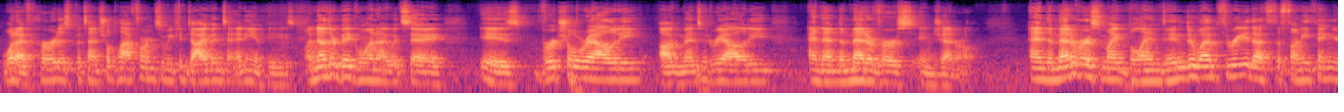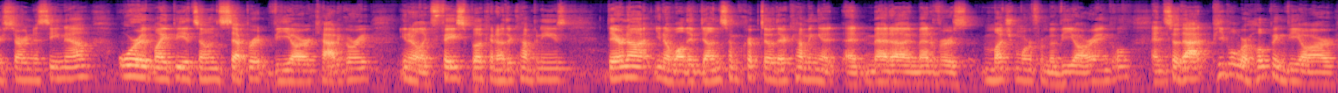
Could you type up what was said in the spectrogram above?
what I've heard as potential platforms, we could dive into any of these. Another big one I would say is virtual reality, augmented reality, and then the metaverse in general. And the metaverse might blend into Web3. That's the funny thing you're starting to see now. Or it might be its own separate VR category. You know, like Facebook and other companies they're not, you know, while they've done some crypto, they're coming at, at Meta and Metaverse much more from a VR angle. And so that people were hoping VR,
